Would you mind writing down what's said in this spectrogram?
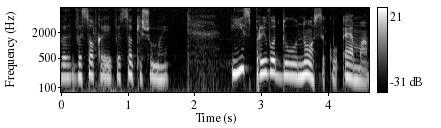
високі, високі шуми. І з приводу носику, Ема.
